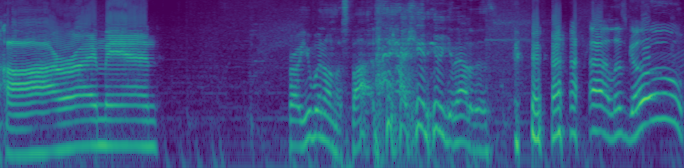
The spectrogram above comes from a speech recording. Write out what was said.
Alright, man. Bro, you went on the spot. I can't even get out of this. let's go.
